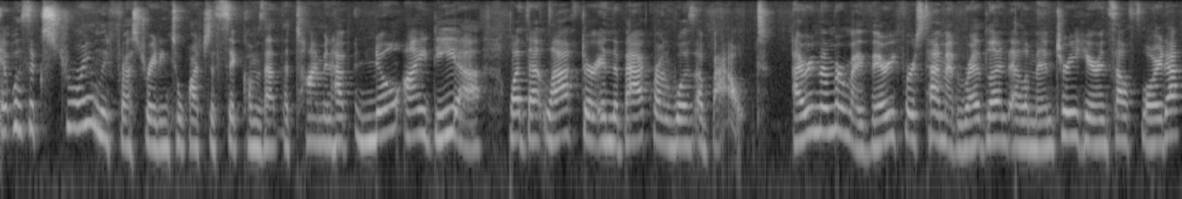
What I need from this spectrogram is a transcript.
It was extremely frustrating to watch the sitcoms at the time and have no idea what that laughter in the background was about. I remember my very first time at Redland Elementary here in South Florida.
